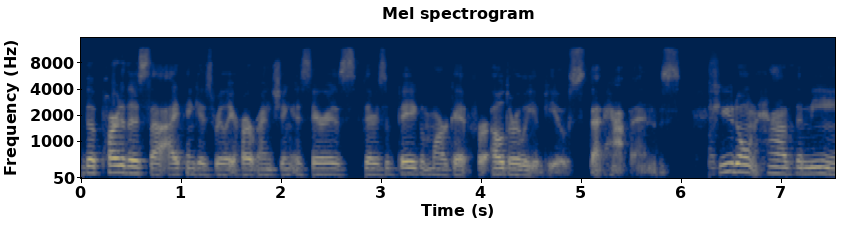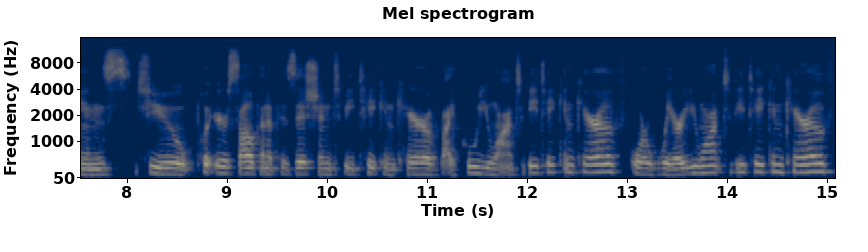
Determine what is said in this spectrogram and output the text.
The part of this that I think is really heart-wrenching is there is there's a big market for elderly abuse that happens. If you don't have the means to put yourself in a position to be taken care of by who you want to be taken care of or where you want to be taken care of,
